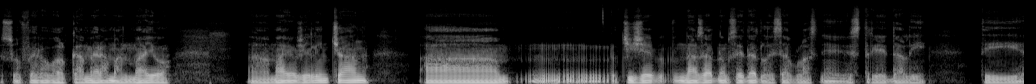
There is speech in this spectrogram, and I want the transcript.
šoferoval kameraman Majo, Majo Žilinčan. A mm, čiže na zadnom sedadle sa vlastne striedali tí e,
